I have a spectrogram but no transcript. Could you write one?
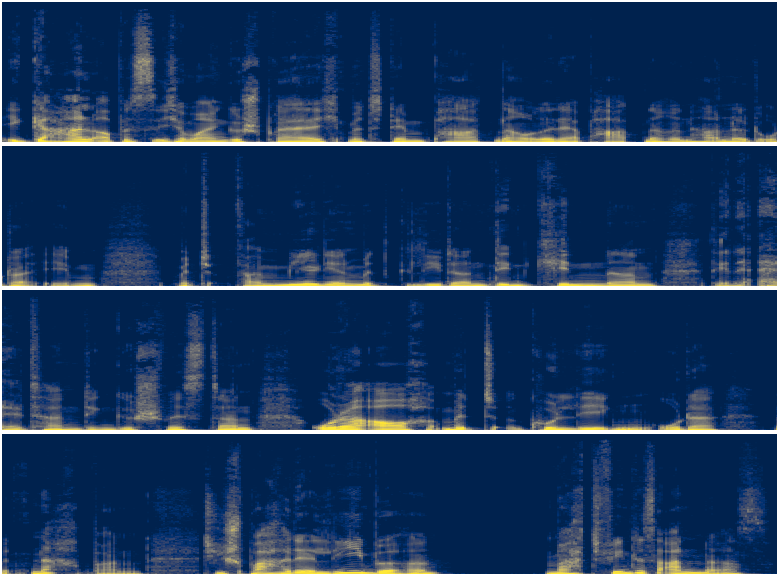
Egal, ob es sich um ein Gespräch mit dem Partner oder der Partnerin handelt oder eben mit Familienmitgliedern, den Kindern, den Eltern, den Geschwistern oder auch mit Kollegen oder mit Nachbarn. Die Sprache der Liebe macht vieles anders,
